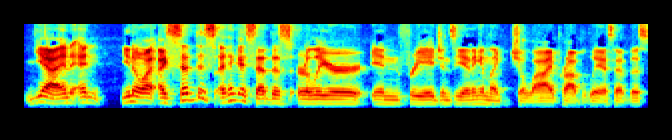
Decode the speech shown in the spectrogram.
Yeah, and and you know, I, I, said this. I think I said this earlier in free agency. I think in like July, probably. I said this.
